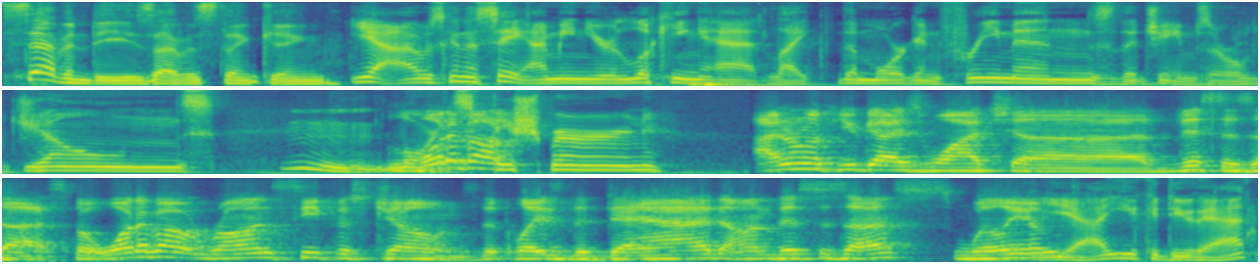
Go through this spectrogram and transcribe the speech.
70s, I was thinking. Yeah, I was gonna say. I mean, you're looking at like the Morgan Freemans, the James Earl Jones, Lawrence about- Fishburne. I don't know if you guys watch uh, This Is Us, but what about Ron Cephas Jones that plays the dad on This Is Us, William? Yeah, you could do that.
